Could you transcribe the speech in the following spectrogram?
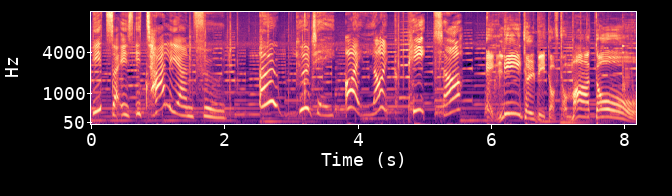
Pizza is Italian food. Oh, goody. I like pizza. A little bit of tomato,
